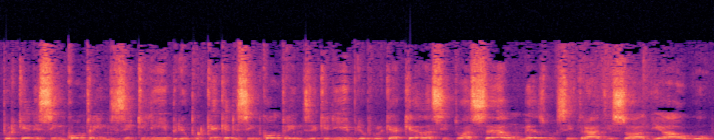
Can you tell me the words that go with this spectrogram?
Porque ele se encontra em desequilíbrio. Por que, que ele se encontra em desequilíbrio? Porque aquela situação, mesmo que se trate só de algo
